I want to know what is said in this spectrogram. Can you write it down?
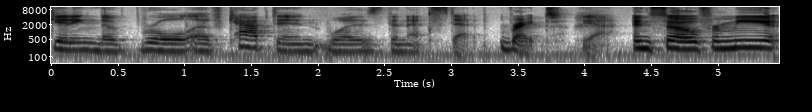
getting the role of captain was the next step. right. Yeah. And so for me,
